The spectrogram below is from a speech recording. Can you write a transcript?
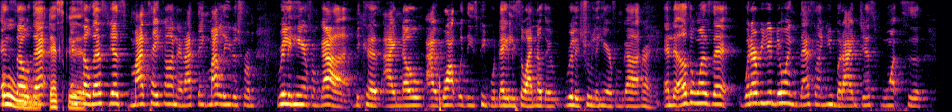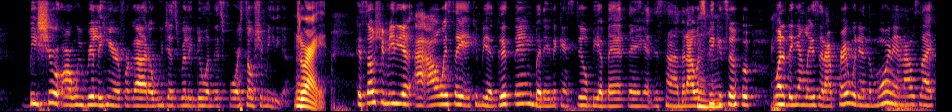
And so ooh, that that's good. And so that's just my take on it. And I think my leaders from really hearing from God because I know I walk with these people daily, so I know they're really truly hearing from God. Right. And the other ones that whatever you're doing, that's on you. But I just want to be sure: are we really hearing for God? Or are we just really doing this for social media? right. Because social media, I always say it can be a good thing, but then it can still be a bad thing at this time. And I was speaking mm-hmm. to one of the young ladies that I pray with in the morning, and I was like,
